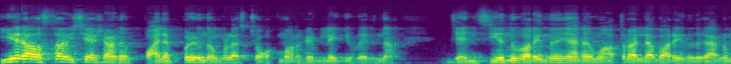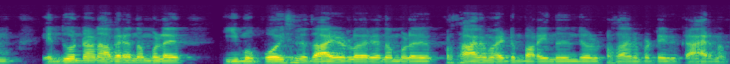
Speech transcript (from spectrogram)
ഈ ഒരു അവസ്ഥാവിശേഷമാണ് പലപ്പോഴും നമ്മളെ സ്റ്റോക്ക് മാർക്കറ്റിലേക്ക് വരുന്ന ജൻസി എന്ന് പറയുന്നത് ഞാൻ മാത്രമല്ല പറയുന്നത്. കാരണം എന്തുകൊണ്ടാണ് അവരെ നമ്മൾ ഈ മുപ്പത് വയസ്സിന് താഴെയുള്ളവരെ നമ്മൾ പ്രധാനമായിട്ടും പറയുന്നതിന്റെ ഒരു പ്രധാനപ്പെട്ട ഒരു കാരണം?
